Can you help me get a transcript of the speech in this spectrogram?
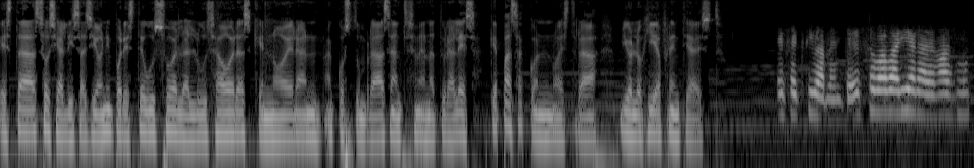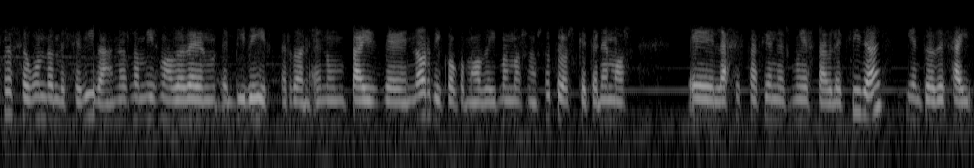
esta socialización y por este uso de la luz a horas que no eran acostumbradas antes en la naturaleza. ¿Qué pasa con nuestra biología frente a esto? Efectivamente, eso va a variar además mucho según donde se viva. No es lo mismo vivir perdón, en un país de nórdico como vivimos nosotros, que tenemos eh, las estaciones muy establecidas y entonces hay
